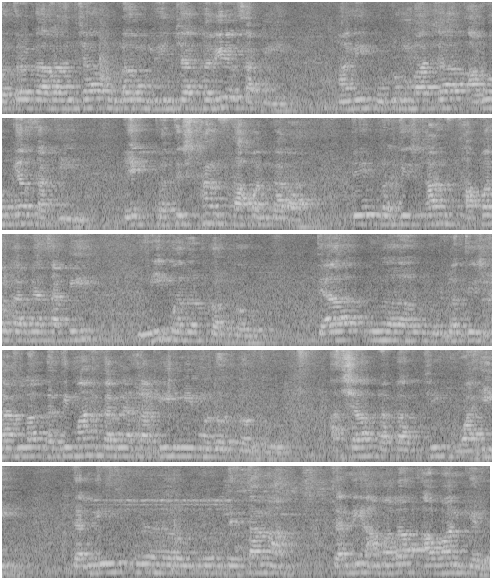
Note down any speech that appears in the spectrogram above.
पत्रकारांच्या मुला मुलींच्या करिअरसाठी आणि कुटुंबाच्या आरोग्यासाठी एक प्रतिष्ठान स्थापन करा. ते प्रतिष्ठान स्थापन करण्यासाठी मी मदत करतो. त्या प्रतिष्ठानला गतिमान करण्यासाठी मी मदत करतो. अशा प्रकारची ग्वाही त्यांनी देताना त्यांनी आम्हाला आवाहन केलं.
